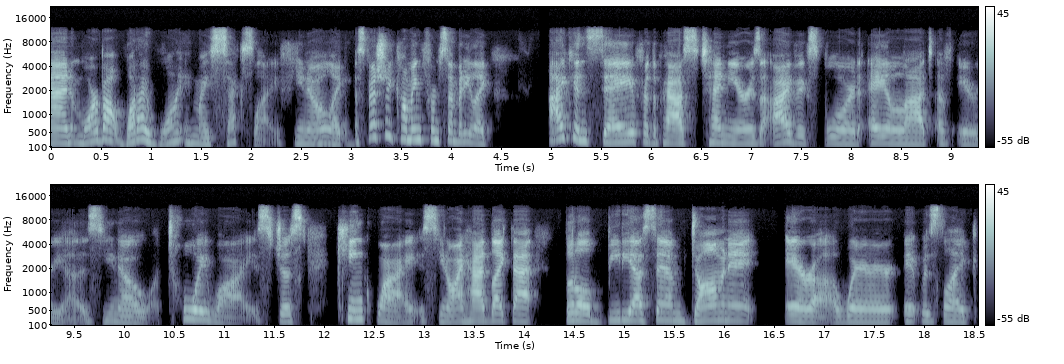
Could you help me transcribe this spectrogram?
and more about what I want in my sex life, you know, mm-hmm. like especially coming from somebody like I can say for the past 10 years, I've explored a lot of areas, you know, toy wise, just kink wise. You know, I had like that little BDSM dominant era where it was like,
